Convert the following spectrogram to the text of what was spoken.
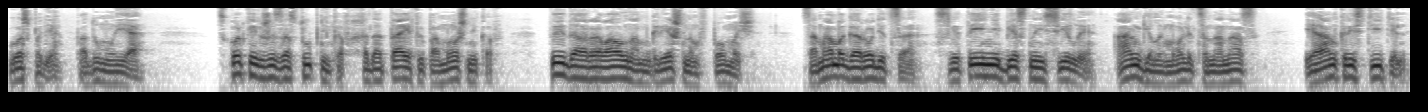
Господи, подумал я, сколько их же заступников, ходатаев и помощников ты даровал нам грешным в помощь. Сама Богородица, святые небесные силы, ангелы молятся на нас, Иоанн Креститель,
